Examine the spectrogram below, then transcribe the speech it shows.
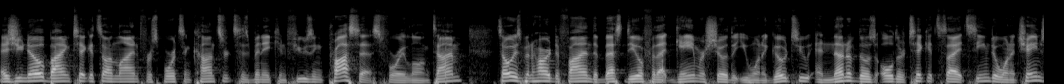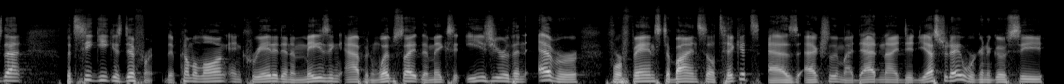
As you know, buying tickets online for sports and concerts has been a confusing process for a long time. It's always been hard to find the best deal for that game or show that you want to go to, and none of those older ticket sites seem to want to change that. But SeatGeek is different. They've come along and created an amazing app and website that makes it easier than ever for fans to buy and sell tickets, as actually my dad and I did yesterday. We're going to go see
